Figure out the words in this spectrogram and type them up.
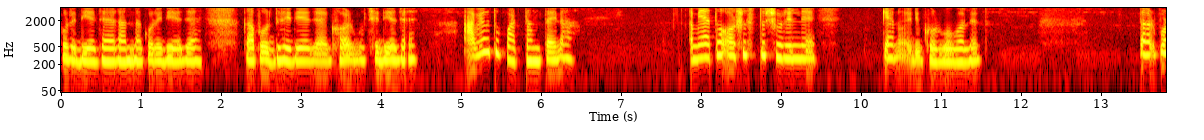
করে দিয়ে যায়, রান্না করে দিয়ে যায়, কাপড় ধুয়ে দিয়ে যায়, ঘর মুছে দিয়ে যায়, আমিও তো পারতাম, তাই না? আমি এত অসুস্থ শরীর নিয়ে কেন এটি করব বলেন? তারপর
